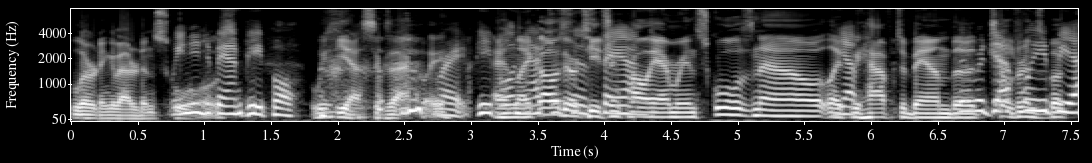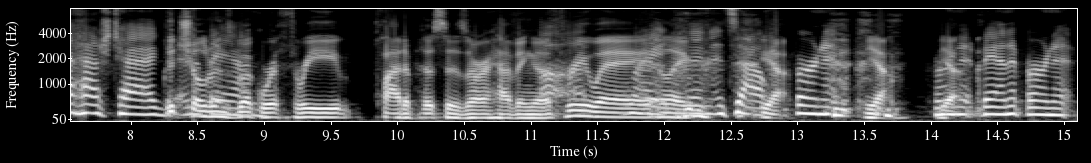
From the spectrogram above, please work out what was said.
learning about it in schools. we need to ban people. We, yes, exactly. Right. People and in like, oh, they're teaching banned. polyamory in schools now. Like, Yep. we have to ban there the would children's definitely book. be a hashtag. the children's book where three platypuses are having a uh, three-way. Right, like, then it's out. Yeah, Burn it. yeah, Burn yeah. it. Ban it. Burn it.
